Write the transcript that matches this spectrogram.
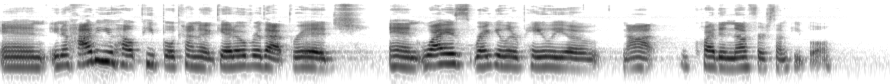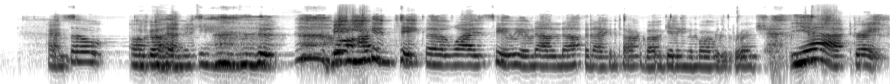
and, you know, how do you help people kind of get over that bridge? And why is regular paleo not quite enough for some people? And so, oh, oh, go, go ahead, Mickey. Maybe well, you I can take the why is paleo not enough, and I can talk about getting them over the bridge. Yeah, great.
